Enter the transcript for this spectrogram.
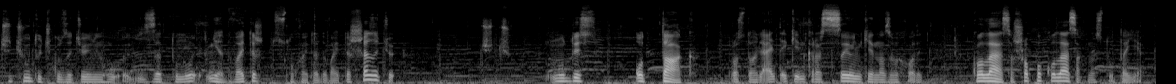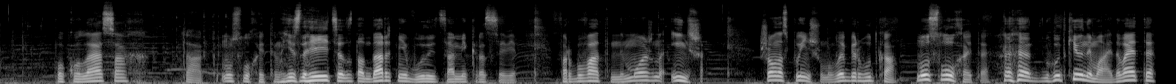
чуть-чуточку затюнінгу затону. Ні, давайте ж. Слухайте, давайте ще затю. Чуть-чуть. Ну десь отак. Просто гляньте, який він красивенький у нас виходить. Колеса, що по колесах у нас тут є? По колесах. Так, ну слухайте, мені здається, стандартні будуть самі красиві. Фарбувати не можна. Інше. Що в нас по-іншому? Вибір гудка. Ну слухайте, гудків немає. Давайте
